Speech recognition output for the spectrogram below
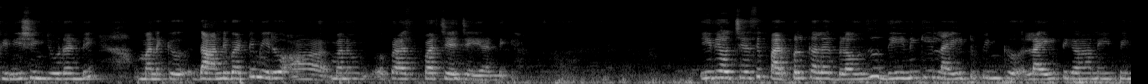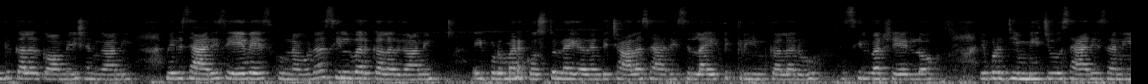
ఫినిషింగ్ చూడండి. మనకు దాన్ని బట్టి మీరు మనం పర్చేజ్ చేయండి. ఇది వచ్చేసి పర్పుల్ కలర్ బ్లౌజ్. దీనికి లైట్ పింక్ లైట్ కానీ పింక్ కలర్ కాంబినేషన్ కానీ మీరు శారీస్ ఏ వేసుకున్నా కూడా సిల్వర్ కలర్ కానీ ఇప్పుడు మనకు వస్తున్నాయి కదండి చాలా saris. Light cream colour silver షేడ్లో ఇప్పుడు జిమ్మిచూ శారీస్ అని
